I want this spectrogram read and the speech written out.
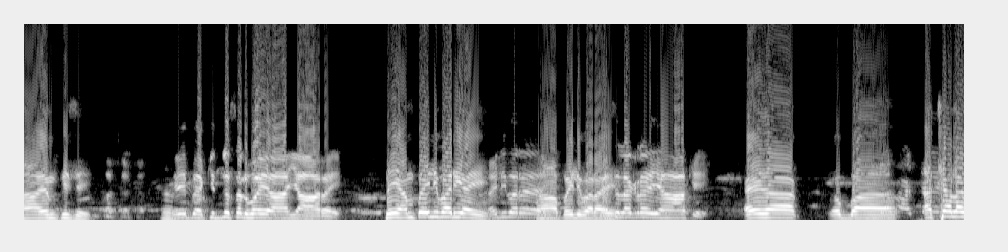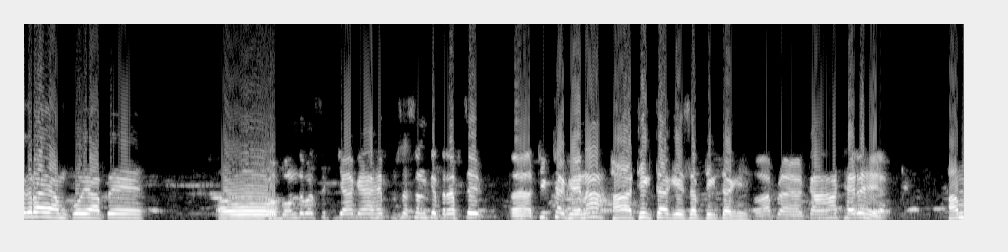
हाँ एमपी से। अच्छा अच्छा। कितने साल हुए यहाँ यहाँ आ रहे? नहीं हम पहली बार ही आए। पहली बार आए? हाँ, पहली बार आए। लग रहा है यहाँ आके? ऐसा अच्छा लग रहा है हमको यहाँ पे। जो बंदोबस्त किया गया है प्रशासन की तरफ़ से ठीक ठाक है ना? हाँ ठीक ठाक है सब ठीक ठाक है। आप कहाँ ठहरे हैं? हम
